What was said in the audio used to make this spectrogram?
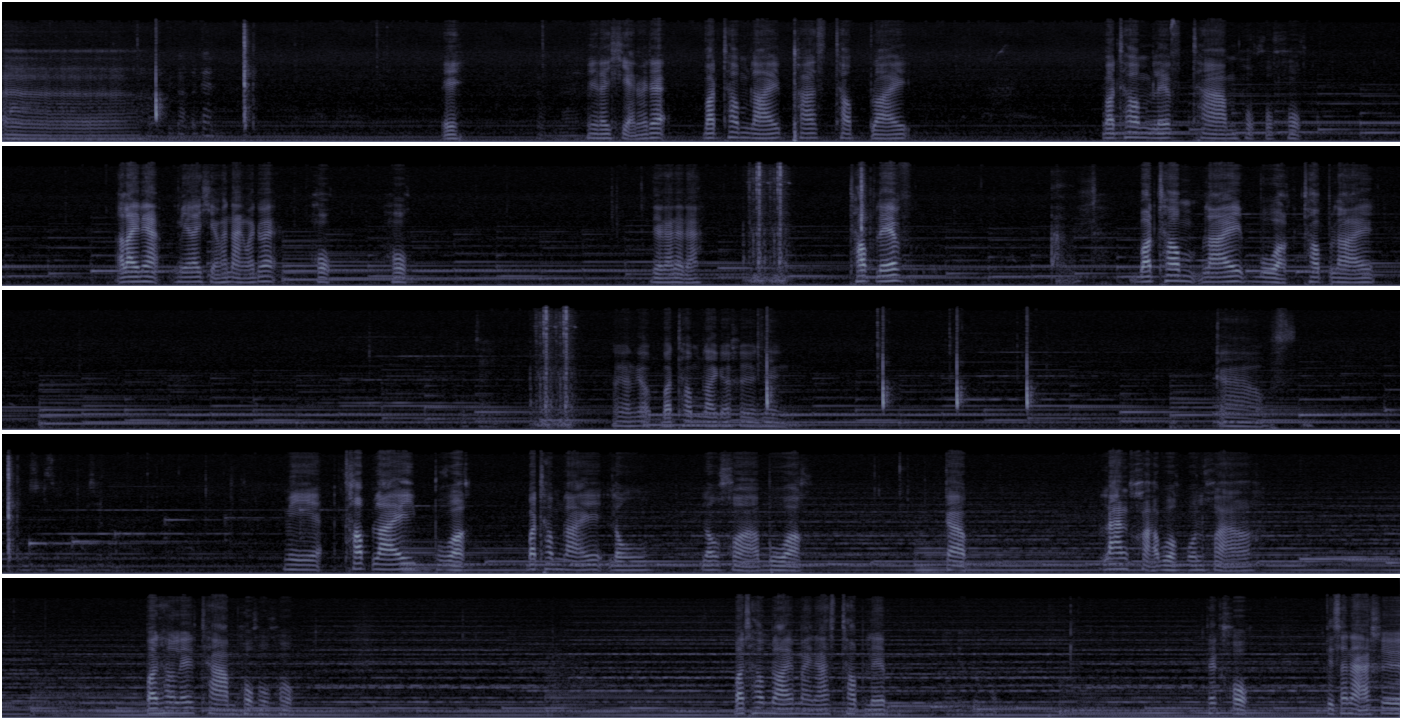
เออก่อ เอ๊ะมีอะไรเขียนไว้ด้วย bottom right past top right bottom left time หกหกหก อะไรเนี่ย มีอะไรเขียนผนังไว้ด้วยหกหกเดี๋ยวนะเดี๋ยวนะ top left bottom right บวก top right งั้นก็ bottom right ก็คือหนึ่ง ท็อปไลท์บวกบัตทอมไลท์ลงลงขวาบวก กับล่างขวาบวกบนขวาบอลทองเล็กไทม์หกหกหกบอททอมไลท์ไมนัสท็อปเลฟเลขหกปริศนาคือ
